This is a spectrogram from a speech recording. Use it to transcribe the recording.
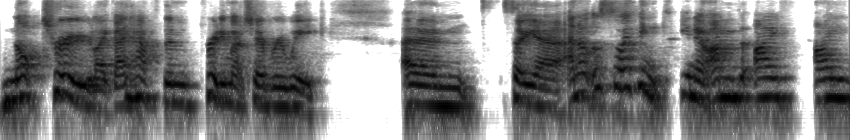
not true. Like I have them pretty much every week. Um, so yeah. And also I think, you know, I'm I I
